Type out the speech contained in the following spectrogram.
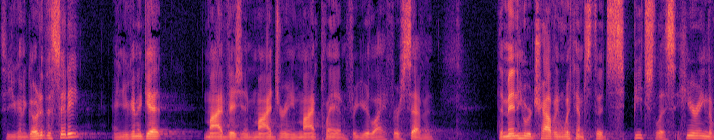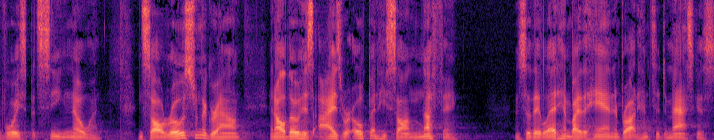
So you're going to go to the city and you're going to get my vision, my dream, my plan for your life. Verse 7. The men who were traveling with him stood speechless, hearing the voice, but seeing no one. And Saul rose from the ground, and although his eyes were open, he saw nothing. And so they led him by the hand and brought him to Damascus.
